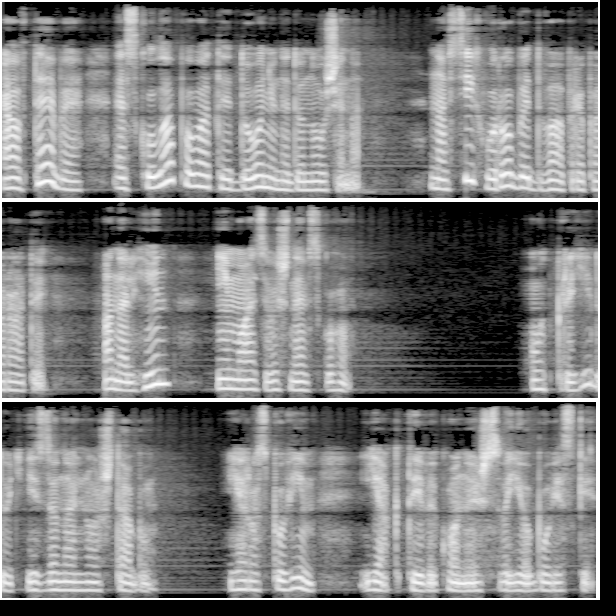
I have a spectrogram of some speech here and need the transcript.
А в тебе ескулапувати доню недоношена. На всі хвороби два препарати анальгін і мазь Вишневського. От приїдуть із зонального штабу. Я розповім, як ти виконуєш свої обов'язки.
